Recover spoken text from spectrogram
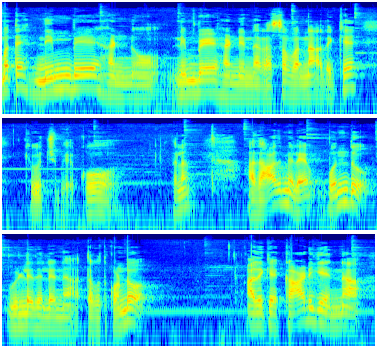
ಮತ್ತು ನಿಂಬೆ ಹಣ್ಣು, ನಿಂಬೆ ಹಣ್ಣಿನ ರಸವನ್ನು ಅದಕ್ಕೆ ಕಿವುಚಬೇಕು ಅಲ್ಲ ಅದಾದಮೇಲೆ ಒಂದು ವೀಳ್ಯದೆಲೆನ ತೆಗೆದುಕೊಂಡು ಅದಕ್ಕೆ ಕಾಡಿಗೆಯನ್ನು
